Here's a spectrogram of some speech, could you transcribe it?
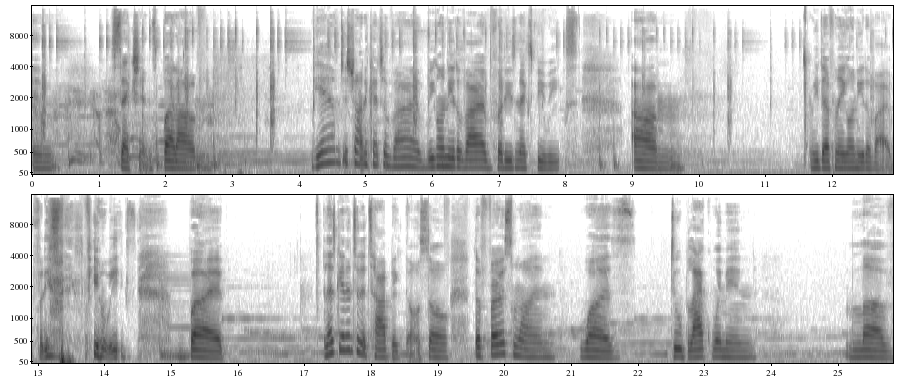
in sections. But um yeah, I'm just trying to catch a vibe. We're gonna need a vibe for these next few weeks. Um we definitely gonna need a vibe for these next few weeks. But let's get into the topic though. So the first one was do black women love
